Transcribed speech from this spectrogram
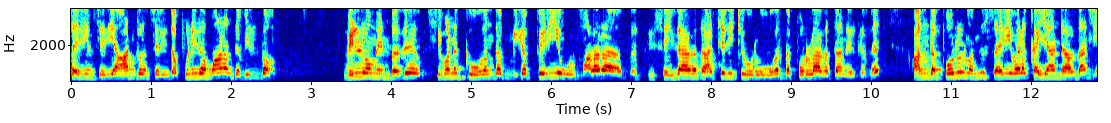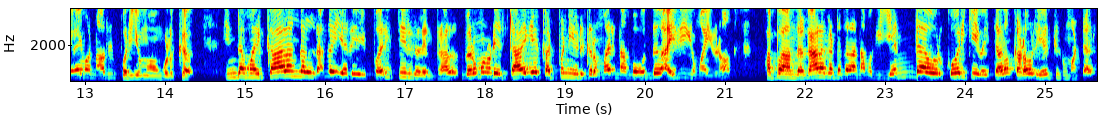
சரியும் சரி ஆண்களும் சரி இந்த புனிதமான இந்த வில்வம். வில்வம் என்பது சிவனுக்கு உகந்த மிகப்பெரிய ஒரு மலரா இதாக அர்ச்சனைக்கு ஒரு உகந்த பொருளாகத்தான் இருக்குது அந்த பொருள் வந்து சரிவர கையாண்டால்தான் இறைவன் அருள் புரியும் உங்களுக்கு இந்த மாதிரி காலங்கள்ல எதை பறித்தீர்கள் என்றால் பெருமனுடைய தலையை கட் பண்ணி எடுக்கிற மாதிரி நம்ம வந்து ஐதீகமாகிடும் அப்போ அந்த காலகட்டத்தில் நமக்கு எந்த ஒரு கோரிக்கை வைத்தாலும் கடவுள் ஏற்றுக்க மாட்டார்.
